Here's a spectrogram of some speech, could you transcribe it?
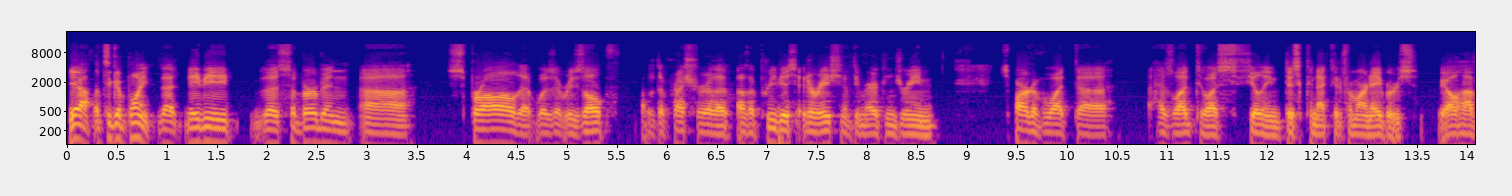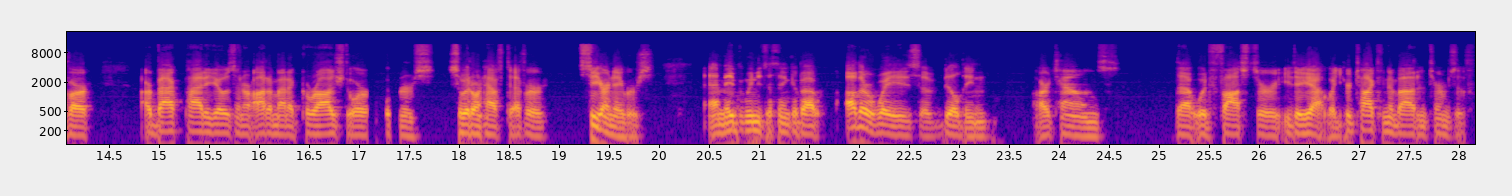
Yeah, that's a good point. That maybe the suburban uh, sprawl that was a result of the pressure of a, of a previous iteration of the American dream is part of what uh, has led to us feeling disconnected from our neighbors. We all have our our back patios and our automatic garage door openers, so we don't have to ever see our neighbors. And maybe we need to think about other ways of building our towns that would foster either, yeah, what you're talking about in terms of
